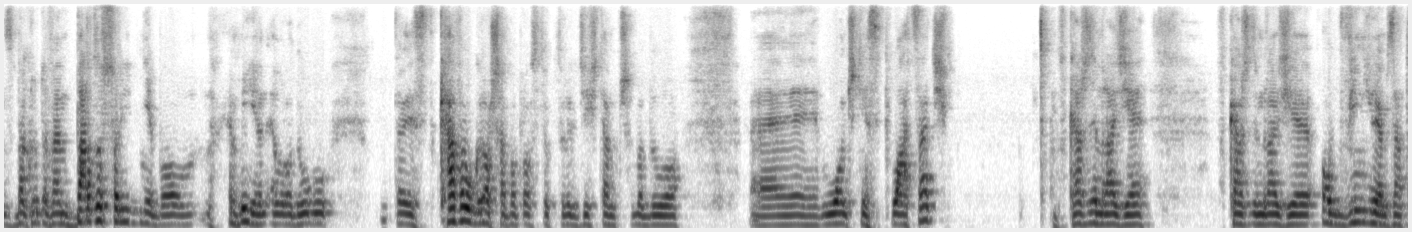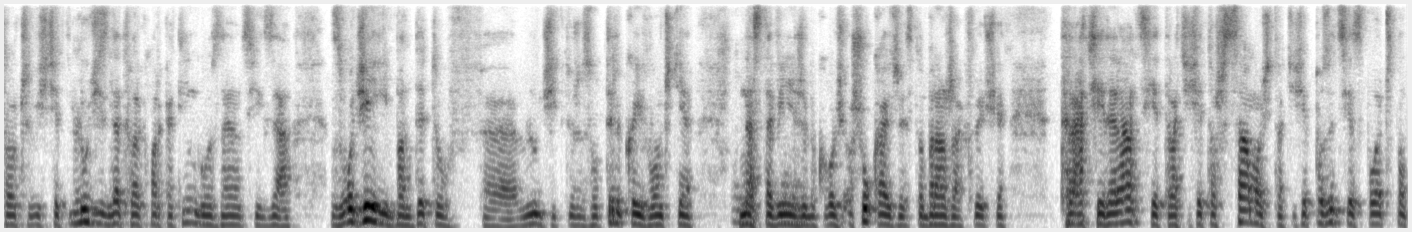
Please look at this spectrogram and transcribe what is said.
Zbankrutowałem bardzo solidnie, bo milion euro długu to jest kawał grosza po prostu, który gdzieś tam trzeba było e, łącznie spłacać. W każdym razie w każdym razie obwiniłem za to oczywiście ludzi z network marketingu, znając ich za złodziei, bandytów, e, ludzi, którzy są tylko i wyłącznie nastawieni, żeby kogoś oszukać, że jest to branża, w której się traci relacje, traci się tożsamość, traci się pozycję społeczną.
